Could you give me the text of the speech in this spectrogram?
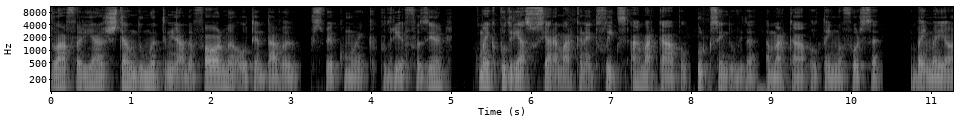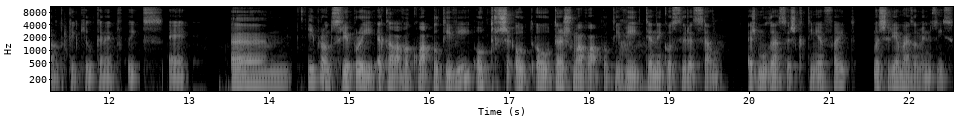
lá faria a gestão de uma determinada forma, ou tentava perceber como é que poderia fazer, como é que poderia associar a marca Netflix à marca Apple, porque sem dúvida a marca Apple tem uma força bem maior do que aquilo que a Netflix é. Ahm, e pronto, seria por aí. Acabava com o Apple TV ou, ou, ou transformava o Apple TV tendo em consideração as mudanças que tinha feito, mas seria mais ou menos isso.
